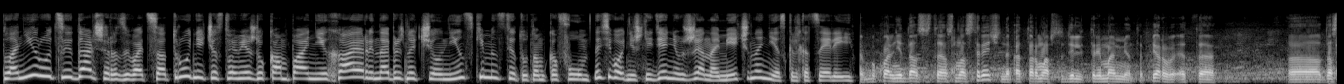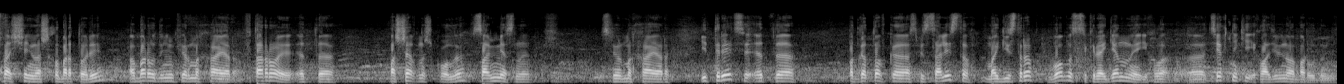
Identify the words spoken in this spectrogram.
Планируется и дальше развивать сотрудничество между компанией «Хайер» и Набережно-Челнинским институтом КФУ. На сегодняшний день уже намечено несколько целей. Буквально недавно состоялась у нас встреча, на которой мы обсудили три момента. Первый – это э, дооснащение наших лабораторий оборудованием фирмы «Haier». Второе – это подшефные школы совместные с фирмой «Haier». И третье – это подготовка специалистов, магистров в области криогенной и э, техники и холодильного оборудования.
